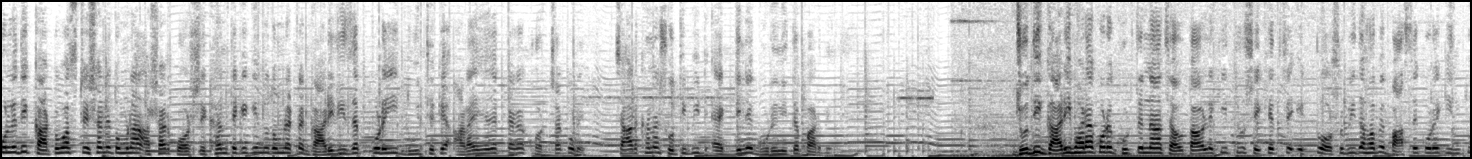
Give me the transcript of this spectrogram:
বলে দিই কাটোয়া স্টেশনে তোমরা আসার পর সেখান থেকে কিন্তু তোমরা একটা গাড়ি রিজার্ভ করেই দুই থেকে আড়াই হাজার টাকা খরচা করে চারখানা সতীপীঠ একদিনে ঘুরে নিতে পারবে। যদি গাড়ি ভাড়া করে ঘুরতে না চাও তাহলে কিন্তু সেক্ষেত্রে একটু অসুবিধা হবে বাসে করে কিন্তু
